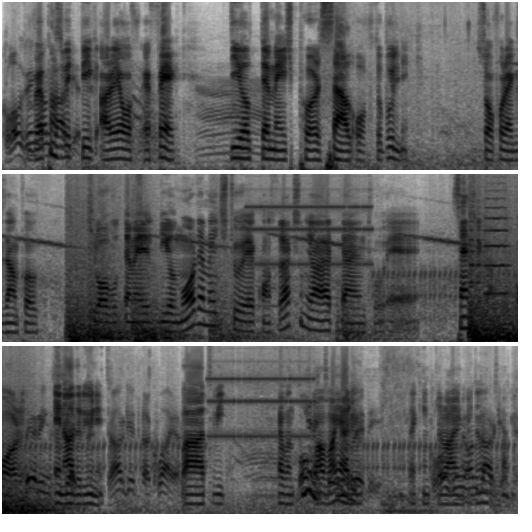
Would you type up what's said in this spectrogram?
Closing on weapons with big area of effect deal damage per cell of the building. So for example, Kirov would dama- deal more damage to a construction yard than to a sentry gun or Bearing another set. unit. Target acquired. But we haven't. Unit Why why are ready. you attacking the Closing Rhino? on Don't target. target,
